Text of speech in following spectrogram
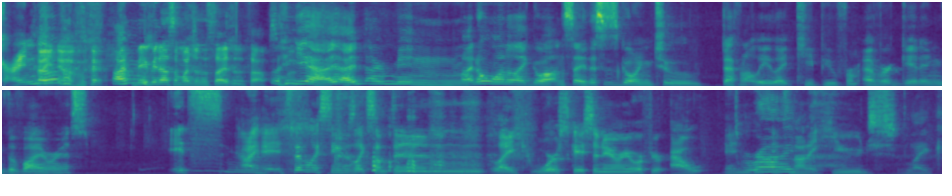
Kind Kind of. of. I'm- Maybe not so much on the sides and the tops. but- Yeah, I, I, I mean, I don't want to like go out and say this is going to definitely like keep you from ever getting the virus. It's I, mm. it definitely seems like something like worst case scenario if you're out and Right. it's not a huge like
